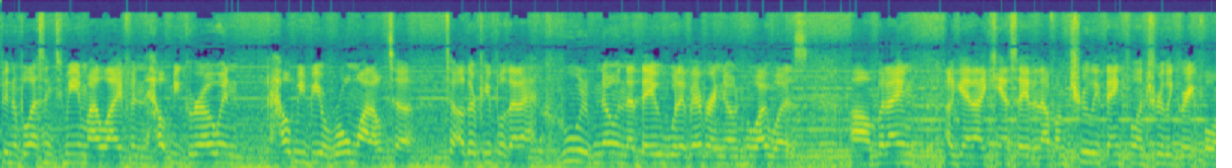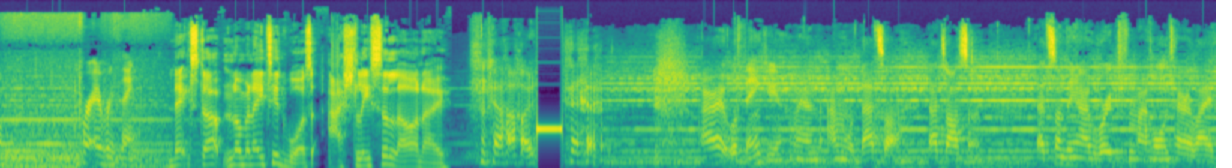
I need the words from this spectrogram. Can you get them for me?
been a blessing to me in my life and helped me grow and helped me be a role model to, to other people that I, who would have known that they would have ever known who I was. Um, but I'm, again, I can't say it enough. I'm truly thankful and truly grateful for everything. Next up, nominated was Ashley Solano. oh, all right, well, thank you, man. I'm, that's that's awesome. That's something I've worked for my whole entire life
